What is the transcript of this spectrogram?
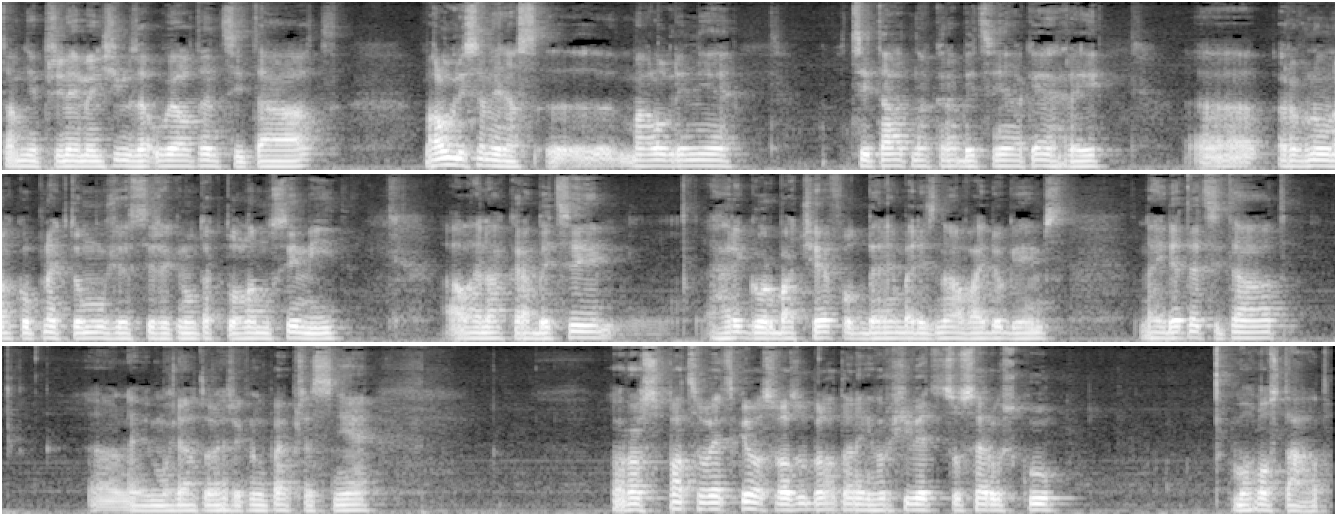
Tam mě při nejmenším zaujal ten citát, Málo kdy se mi nas, eh, málo kdy mě citát na krabici nějaké hry eh, rovnou nakopne k tomu, že si řeknu, tak tohle musím mít. Ale na krabici hry Gorbačev od Bene Bedizna a Vido Games najdete citát, eh, nevím, možná to neřeknu úplně přesně, rozpad Sovětského svazu byla ta nejhorší věc, co se Rusku mohlo stát.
